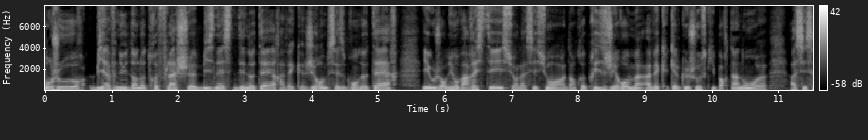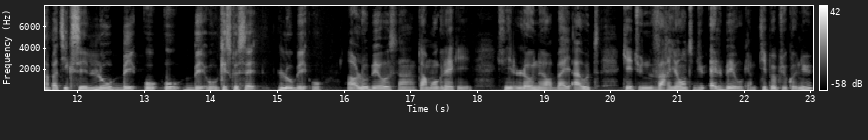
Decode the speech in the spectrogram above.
Bonjour, bienvenue dans notre flash business des notaires avec Jérôme Cesbron, notaire. Et aujourd'hui, on va rester sur la session d'entreprise, Jérôme, avec quelque chose qui porte un nom euh, assez sympathique, c'est l'OBO. Qu'est-ce que c'est l'OBO Alors l'OBO, c'est un terme anglais qui signifie l'owner buyout, qui est une variante du LBO, qui est un petit peu plus connu.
